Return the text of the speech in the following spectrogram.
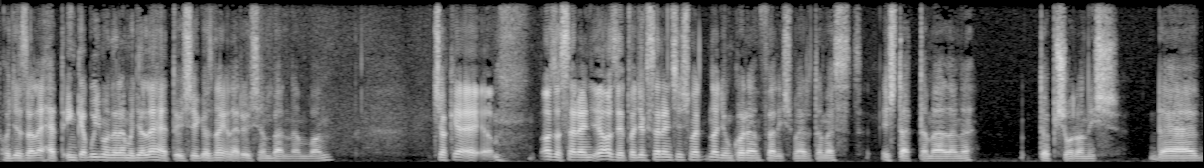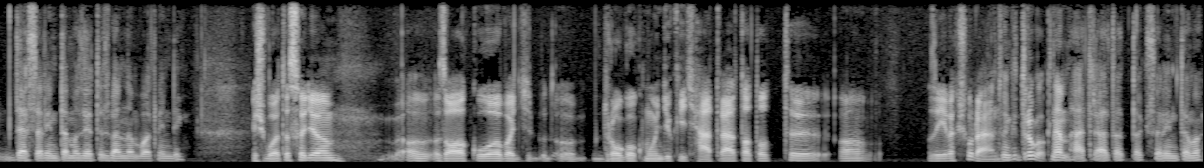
hogy ez a lehet, inkább úgy mondanám, hogy a lehetőség az nagyon erősen bennem van. Csak e, az a szerencs, azért vagyok szerencsés, mert nagyon korán felismertem ezt, és tettem ellene. Több soron is. De, de szerintem azért ez bennem volt mindig. És volt az, hogy a, a, az alkohol, vagy a drogok mondjuk így hátráltatott a, az évek során? Hát, a drogok nem hátráltattak szerintem.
